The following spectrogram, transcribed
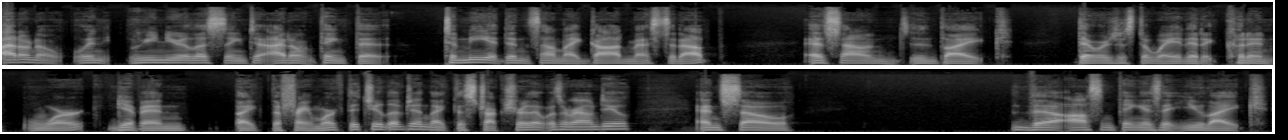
I don't know when when you're listening to I don't think that to me it didn't sound like God messed it up. It sounded like there was just a way that it couldn't work given like the framework that you lived in, like the structure that was around you. And so the awesome thing is that you like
